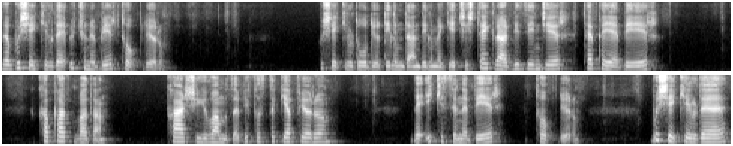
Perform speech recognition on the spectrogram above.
Ve bu şekilde üçünü bir topluyorum. Bu şekilde oluyor dilimden dilime geçiş. Tekrar bir zincir, tepeye bir, kapatmadan karşı yuvamıza bir fıstık yapıyorum ve ikisini bir topluyorum. Bu şekilde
